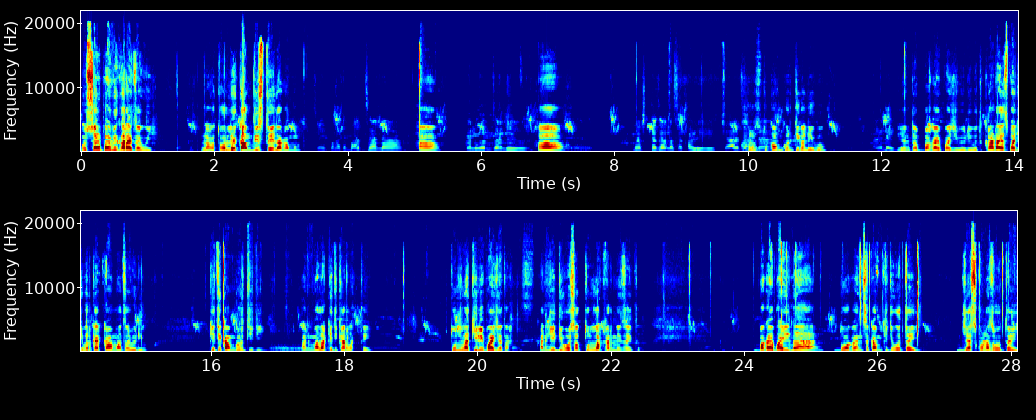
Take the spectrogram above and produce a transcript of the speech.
मग स्वयंपाक बी करायचा होई लागा तुला लय काम दिसतंय लागा मग. स्वयंपाक आता भात झाला. हा. कालवण झालं. हा. नाश्ता झाला सकाळी. चहा खरंच झाला. तू काम करते का लिगो नाही लय. एकदा बघाय पाहिजे व्हिडिओ काढायच पाहिजे बरं का कामाचा व्हिडिओ किती काम करते ती. आणि मला किती करावं लागतंय. तुलना केली पाहिजे आता. कारण हे दिवसात तुलना करण्याचं आहे इथं. बघाय पाहिजे ना दोघांचं काम किती होतंय जास्त कोणाचं होतंय.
